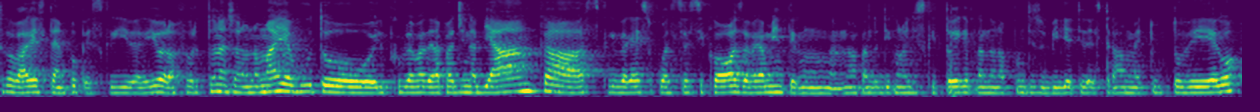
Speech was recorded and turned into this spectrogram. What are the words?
trovare il tempo per scrivere. Io ho la fortuna, cioè non ho mai avuto il problema della pagina bianca, scriverei su qualsiasi cosa, veramente no, quando dicono gli scrittori che prendono appunti sui biglietti del tram è tutto vero.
